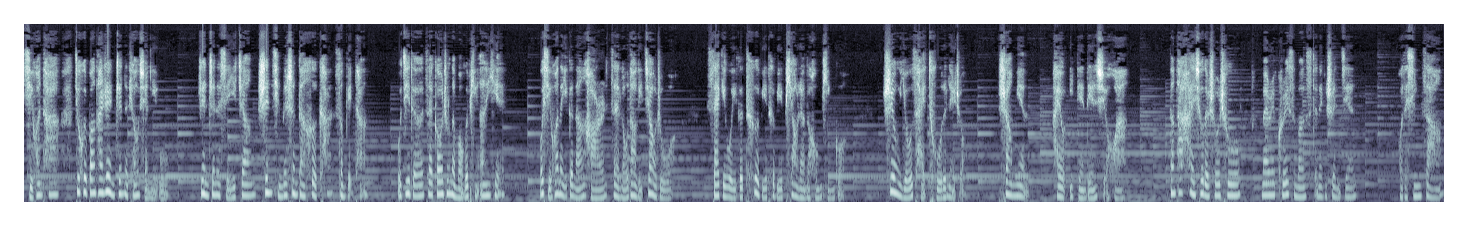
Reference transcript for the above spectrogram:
喜欢他就会帮他认真的挑选礼物，认真的写一张深情的圣诞贺卡送给他。我记得在高中的某个平安夜，我喜欢的一个男孩在楼道里叫住我。塞给我一个特别特别漂亮的红苹果，是用油彩涂的那种，上面还有一点点雪花。当他害羞地说出 “Merry Christmas” 的那个瞬间，我的心脏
